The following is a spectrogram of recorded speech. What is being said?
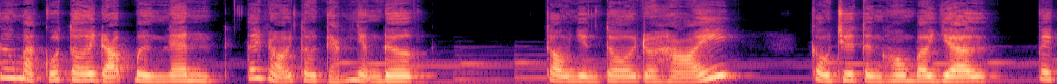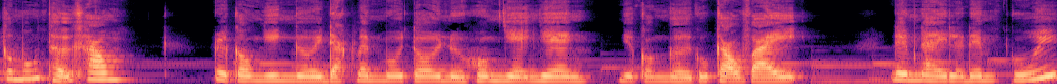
gương mặt của tôi đỏ bừng lên, tới nỗi tôi cảm nhận được. Cậu nhìn tôi rồi hỏi, cậu chưa từng hôn bao giờ, vậy có muốn thử không? Rồi cậu nghiêng người đặt lên môi tôi nụ hôn nhẹ nhàng như con người của cậu vậy. Đêm này là đêm cuối,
